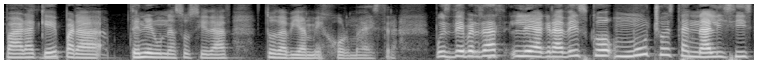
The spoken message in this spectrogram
para que, para, tener una sociedad todavía mejor, maestra. Pues de verdad le agradezco mucho este análisis,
